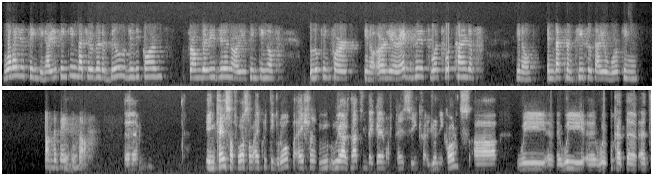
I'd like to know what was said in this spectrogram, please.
What are you thinking? Are you thinking that you're going to build unicorns from the region, or are you thinking of looking for you know earlier exits? What what kind of you know investment thesis are you working on the basis mm-hmm. of? Um, in case of Warsaw Equity Group, actually, we are not in the game of chasing unicorns. Uh, we uh, we uh, we look at the, at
